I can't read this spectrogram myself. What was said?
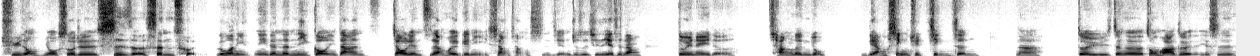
徐总有说，就是适者生存。如果你你的能力够，你当然教练自然会给你上场时间。就是其实也是让队内的常人有良性去竞争。那对于整个中华队也是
